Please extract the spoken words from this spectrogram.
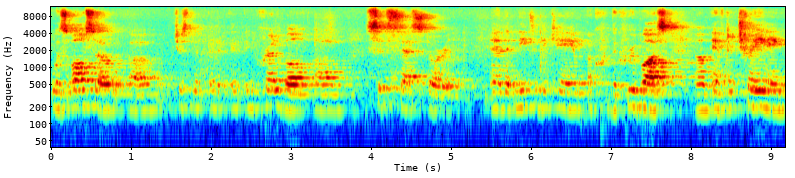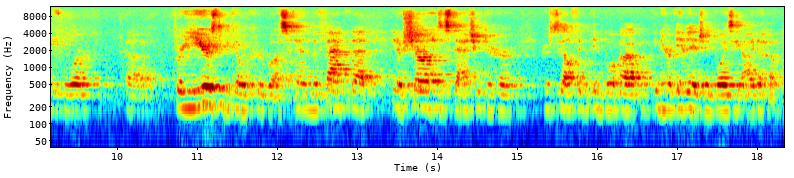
was also um, just an, an incredible um, success story. And that Nita became a, the crew boss um, after training for, uh, for years to become a crew boss. And the fact that, you know, Cheryl has a statue to her herself in, in, uh, in her image in Boise, Idaho.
